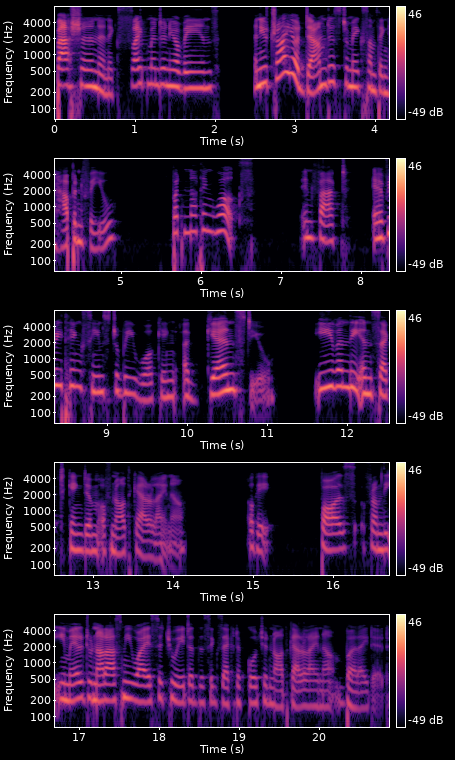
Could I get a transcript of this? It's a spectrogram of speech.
passion and excitement in your veins, and you try your damnedest to make something happen for you, but nothing works. In fact, everything seems to be working against you, even the insect kingdom of North Carolina. Okay, pause from the email. Do not ask me why I situated this executive coach in North Carolina, but I did.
